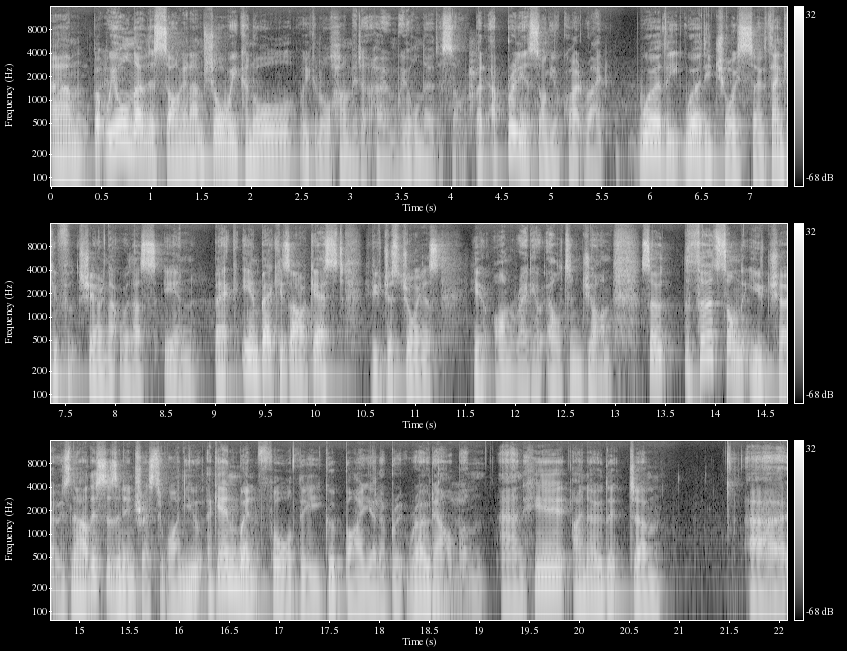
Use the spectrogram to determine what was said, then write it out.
Um, but we all know this song, and I'm sure we can all we can all hum it at home. We all know the song, but a brilliant song. You're quite right. Worthy worthy choice. So thank you for sharing that with us, Ian Beck. Ian Beck is our guest. If you've just joined us here on Radio Elton John. So the third song that you chose. Now this is an interesting one. You again went for the Goodbye Yellow Brick Road album, and here I know that. Um, uh,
